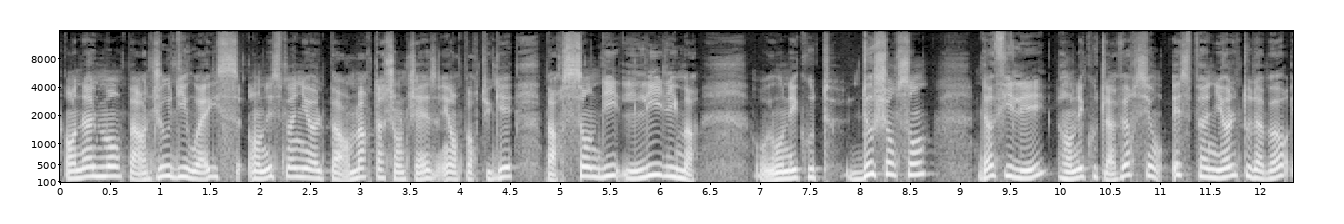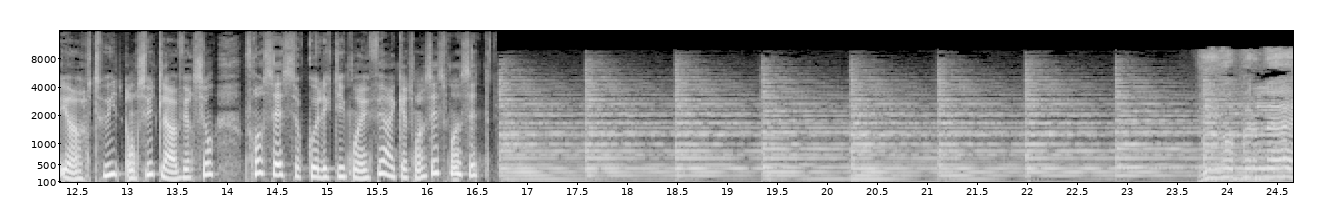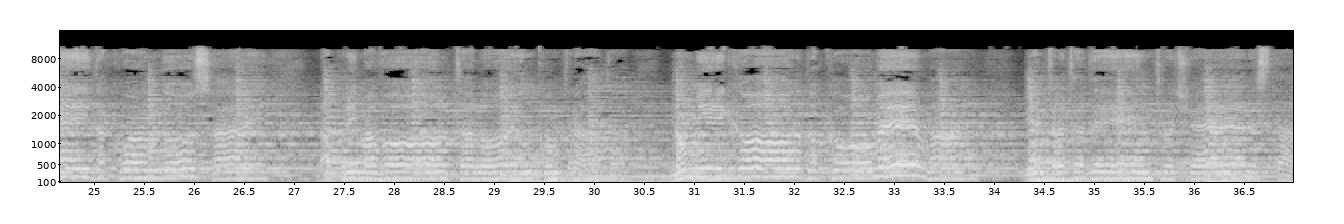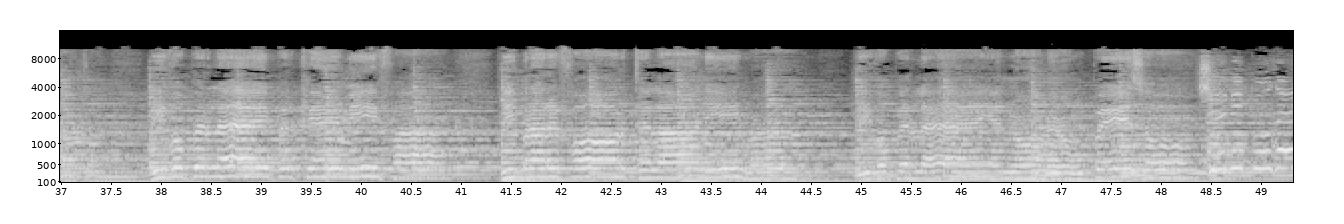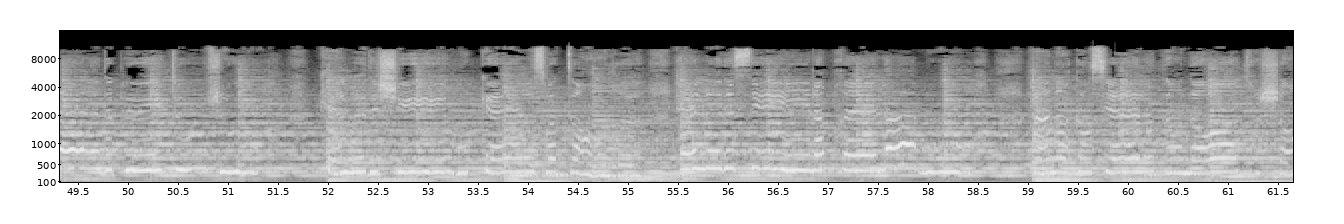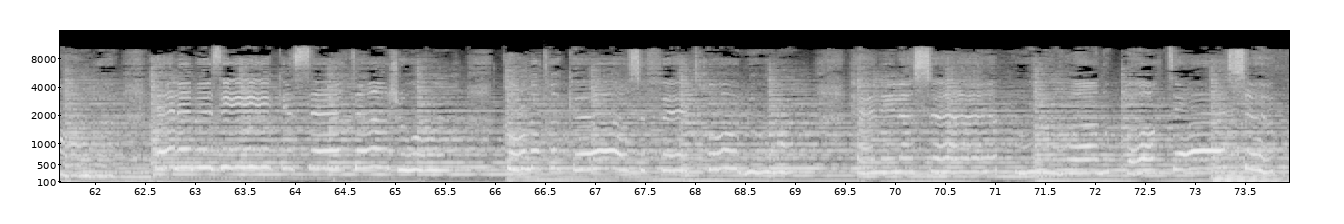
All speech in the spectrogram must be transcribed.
en allemand par Judy Weiss, en espagnol par Marta Sanchez et en portugais par Sandy Lilima. On écoute deux chansons d'affilée. On écoute la version espagnole tout d'abord et ensuite, ensuite la version française sur collectif.fr à 96.7. prima volta l'ho incontrata, non mi ricordo come mai, mi è entrata dentro e c'è restata. Vivo per lei perché mi fa vibrare forte l'anima, vivo per lei e non è un peso. Je vis pour elle depuis toujours. Qu'elle me déchire ou qu'elle soit tendre, elle me dessine après l'amour. Un arc-en-ciel dans notre chambre. Elle est musique et certains jours, quand notre cœur se fait trop lourd, elle est la seule à pouvoir nous porter secours.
